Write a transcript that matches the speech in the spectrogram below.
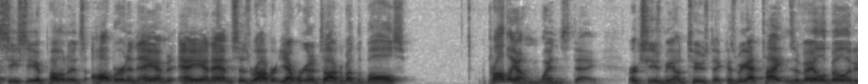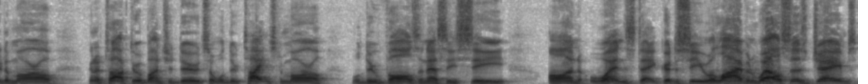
SEC opponents, Auburn and A&M, says Robert. Yeah, we're going to talk about the Vols probably on Wednesday, or excuse me, on Tuesday, because we got Titans availability tomorrow. We're going to talk to a bunch of dudes, so we'll do Titans tomorrow. We'll do Vols and SEC on Wednesday. Good to see you alive and well, says James.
